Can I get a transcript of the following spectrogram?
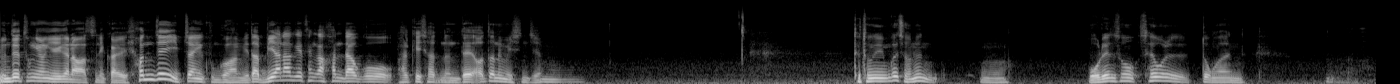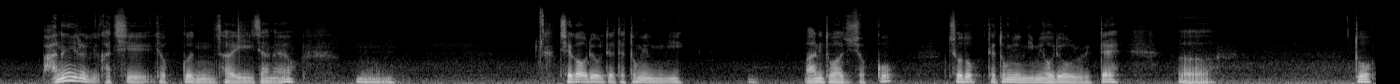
윤 대통령 얘기가 나왔으니까요. 현재 입장이 궁금합니다. 미안하게 생각한다고 밝히셨는데 어떤 의미신지요? 대통령님과 저는 어, 오랜 소- 세월 동안 어, 많은 일을 같이 겪은 사이잖아요. 음, 제가 어려울 때 대통령님이 많이 도와주셨고, 저도 대통령님이 어려울 때, 어, 또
